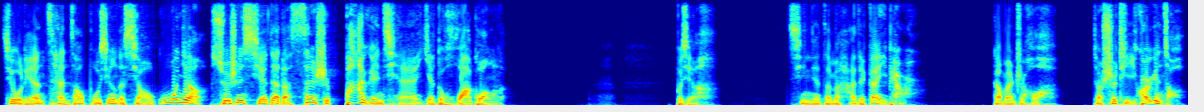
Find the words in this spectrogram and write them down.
就连惨遭不幸的小姑娘随身携带的三十八元钱也都花光了。不行。今天咱们还得干一票，干完之后将尸体一块运走。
